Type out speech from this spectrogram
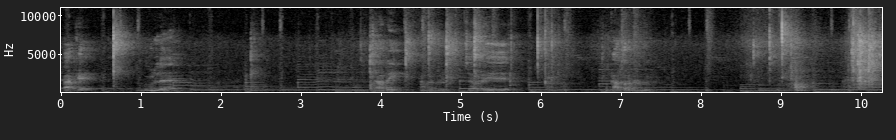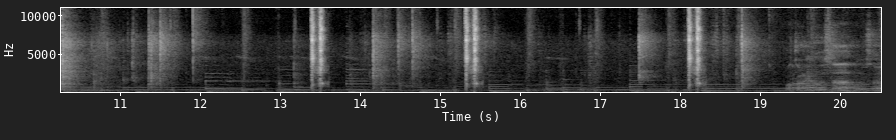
pakai gula. Cari apa dulu. Cari cover dulu. Potongnya nggak usah nggak usah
